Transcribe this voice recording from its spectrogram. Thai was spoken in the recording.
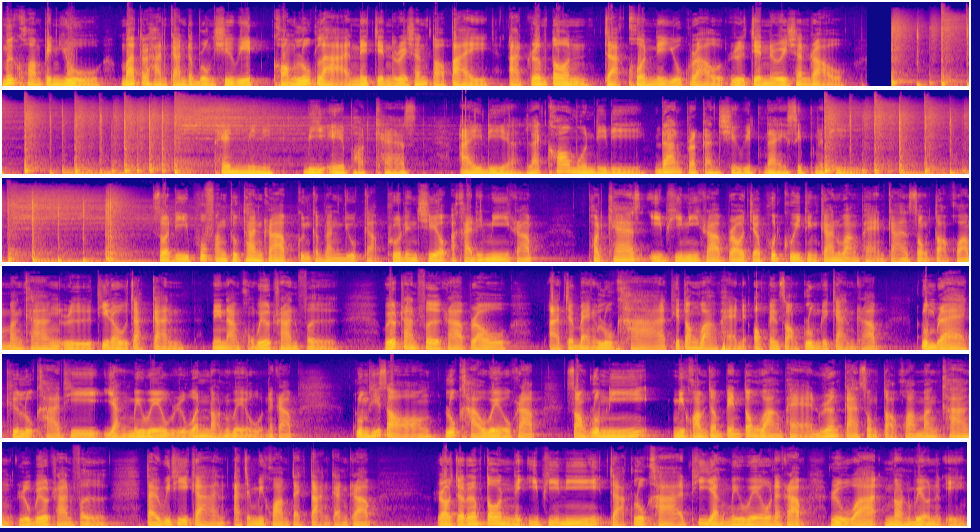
เมื่อความเป็นอยู่มาตรฐานการดำรงชีวิตของลูกหลานในเจเนอเรชันต่อไป อาจเริ่มต้นจากคนในยุคเราหรือเจเนอเรชันเรา 10 minute BA podcast ไอเดียและข้อมูลดีๆ ด้านประกันชีวิตใน 10 นาที สวัสดีผู้ฟังทุกท่านครับ คุณกำลังอยู่กับ Prudential Academy ครับ พอดแคสต์ EP นี้ครับ เราจะพูดคุยถึงการวางแผนการส่งต่อความมั่งคั่ง หรือที่เรารู้จักกันในนามของ Wealth Transfer Wealth Transfer ครับ เราอาจจะแบ่งลูกค้าที่ต้องวางแผนออกเป็น 2 กลุ่มด้วยกันครับ กลุ่มแรกคือลูกค้าที่ยังไม่เวลหรือว่า non well นะครับ กลุ่มที่ 2 ลูกค้าเวลครับสกลุ่มนี้มีความจำเป็นต้องวางแผนเรื่องการส่งต่อความมั่งคั่ง หรือ wealth transfer แต่วิธีการอาจจะมีความแตกต่างกันครับ เราจะเริ่มต้นใน EP นี้จากลูกค้าที่ยังไม่เวลนะครับ หรือว่า non well นั่นเอง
